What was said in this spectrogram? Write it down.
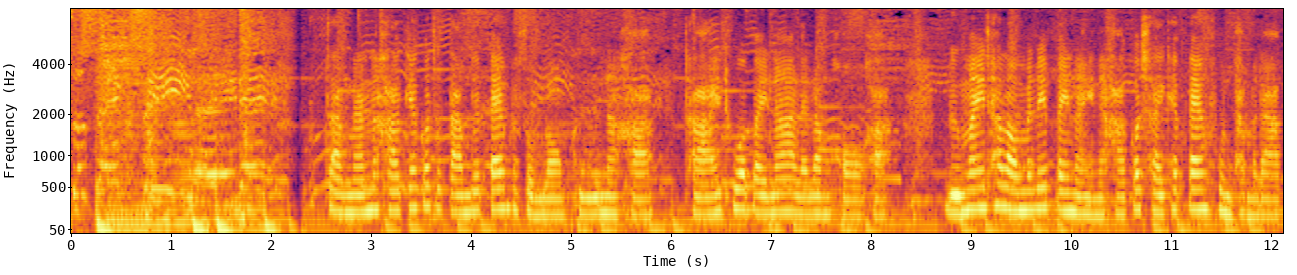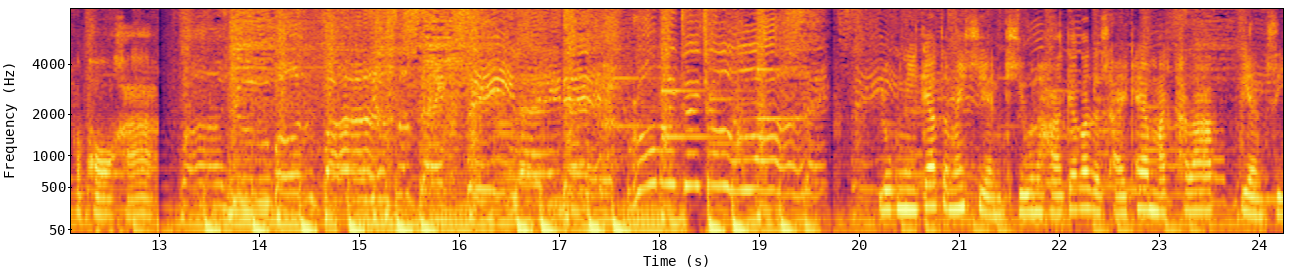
So sexy lady จากนั้นนะคะ แก้วก็จะตามด้วยแป้งผสมรองพื้นนะคะ ทาให้ทั่วใบหน้าและลำคอค่ะ หรือไม่ถ้าเราไม่ได้ไปไหนนะคะ ก็ใช้แค่แป้งฝุ่นธรรมดาก็พอค่ะฟ้าอยู่บนฟ้า You're so sexy lady รู้ไหมใจฉันละลายลุคนี้แก้วจะไม่เขียนคิ้วนะคะ แก้วก็จะใช้แค่มัสคาร่าเปลี่ยนสี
